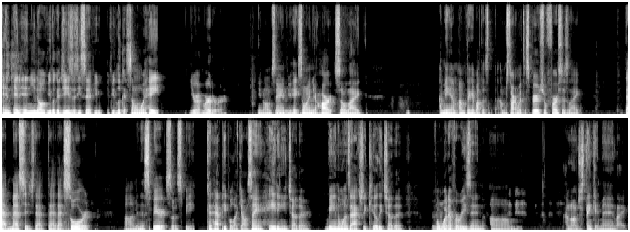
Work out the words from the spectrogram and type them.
and, and, and, you know, if you look at Jesus, he said, if you, if you look at someone with hate, you're a murderer. You know what I'm saying? If you Mhm. hate someone in your heart. So like, I mean, I'm, I'm thinking about this. I'm starting with the spiritual first is like that message, that, that, that sword, um, in the spirit, so to speak, could have people like y'all saying hating each other, being the ones that actually killed each other for Mhm. whatever reason. Um, I don't know. I'm just thinking, man, like,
